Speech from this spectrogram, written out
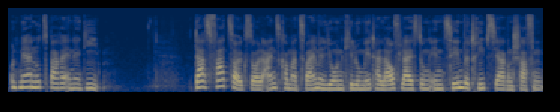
und mehr nutzbarer Energie. Das Fahrzeug soll 1,2 Millionen Kilometer Laufleistung in zehn Betriebsjahren schaffen.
